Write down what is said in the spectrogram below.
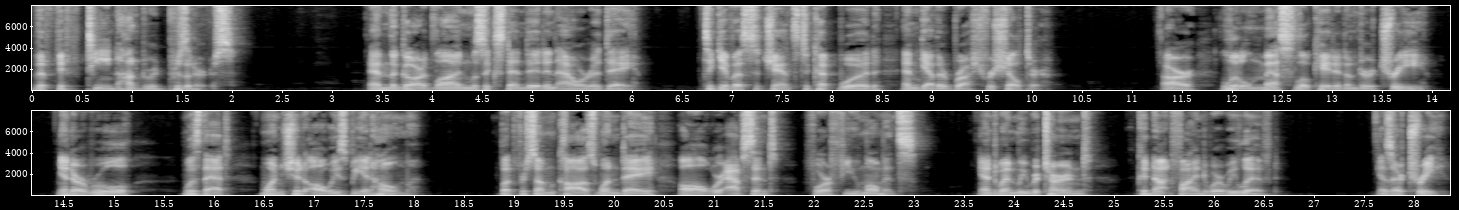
the 1,500 prisoners and the guard line was extended an hour a day to give us a chance to cut wood and gather brush for shelter. Our little mess located under a tree, and our rule was that one should always be at home. But for some cause one day all were absent for a few moments, and when we returned, could not find where we lived, as our tree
